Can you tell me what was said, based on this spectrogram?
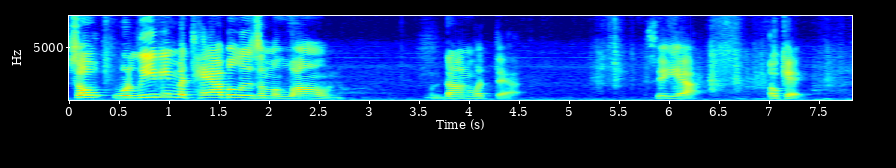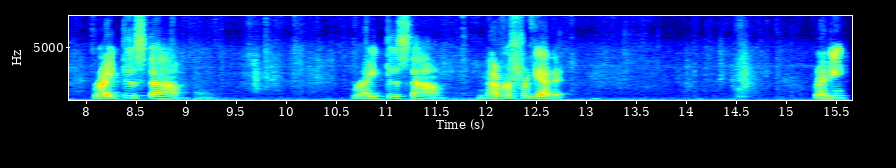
So we're leaving metabolism alone. We're done with that. Say yeah. Okay. Write this down. Write this down. Never forget it. Ready?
